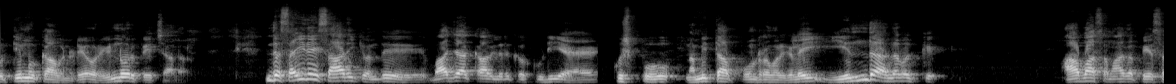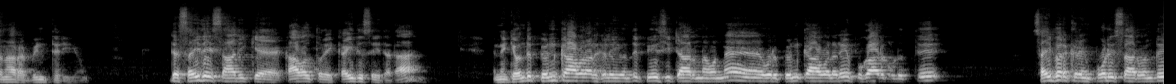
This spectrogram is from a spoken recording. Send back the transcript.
ஒரு திமுகவினுடைய ஒரு இன்னொரு பேச்சாளர். இந்த சைதை சாதிக்கு வந்து பாஜகவில் இருக்கக்கூடிய குஷ்பு நமிதா போன்றவர்களை எந்த அளவுக்கு ஆபாசமாக பேசினார் அப்படின்னு தெரியும். இந்த சைதை சாதிக்க காவல்துறை கைது செய்ததா? இன்னைக்கு வந்து பெண் காவலர்களை வந்து பேசிட்டாருன்ன உடனே ஒரு பெண் காவலரே புகார் கொடுத்து சைபர் கிரைம் போலீசார் வந்து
